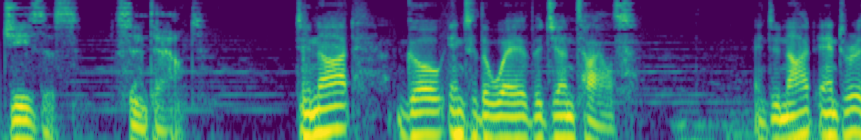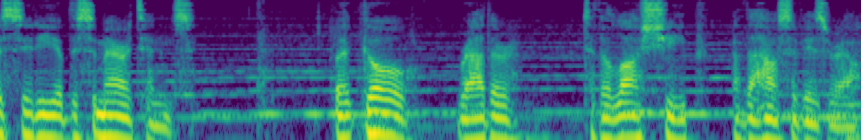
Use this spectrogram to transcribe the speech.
Jesus sent out. Do not go into the way of the Gentiles, and do not enter a city of the Samaritans, but go, rather, to the lost sheep of the house of Israel.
